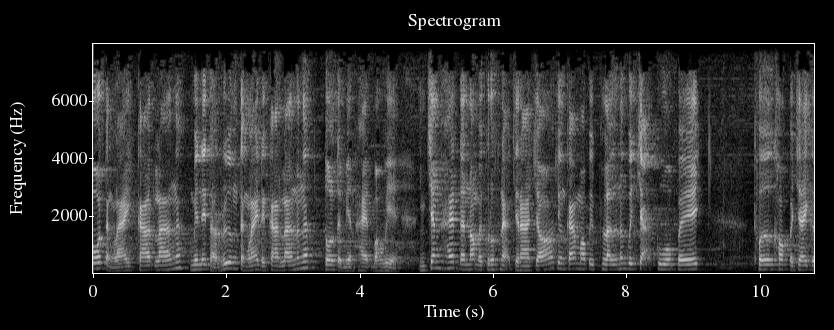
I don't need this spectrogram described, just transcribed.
ោទាំងឡាយកើតឡើងមានន័យថារឿងទាំងឡាយដែលកើតឡើងហ្នឹងទល់តែមានហេតុរបស់វាអញ្ចឹងហេតុដែលនាំឲ្យគ្រោះថ្នាក់ចរាចរណ៍ជាងការមកពីផ្លូវហ្នឹងវាចាក់គួរពេកធ្វើខុសបច្ចេក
